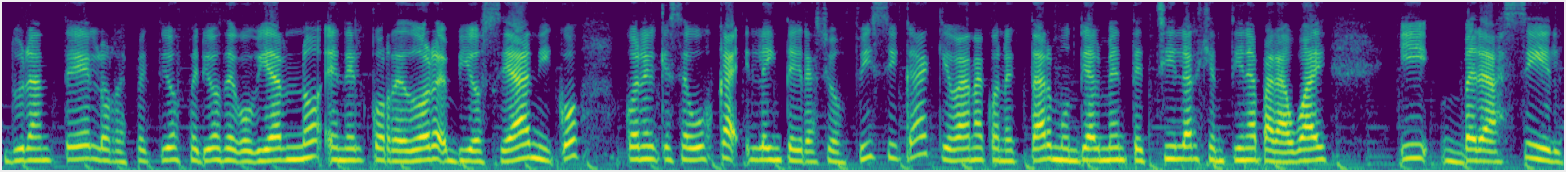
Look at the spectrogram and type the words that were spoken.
durante los respectivos periodos de gobierno en el corredor bioceánico con el que se busca la integración física que van a conectar mundialmente Chile, Argentina, Paraguay y Brasil.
